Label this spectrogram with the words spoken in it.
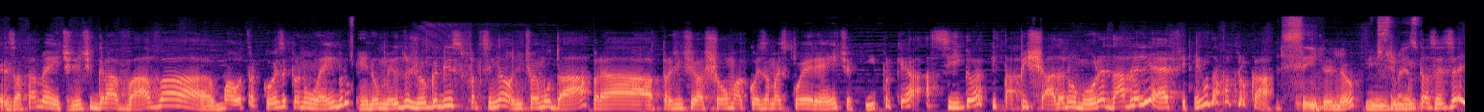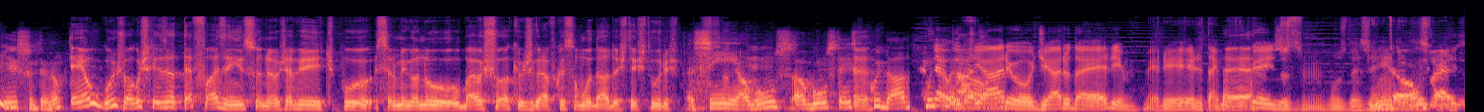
Exatamente. A gente gravava uma outra coisa que eu não lembro. E no meio do jogo eles falaram assim: não, a gente vai mudar pra, pra gente achou uma coisa mais coerente aqui, porque a, a sigla que tá pichada no muro é WLF. E não dá pra trocar. Sim. Entendeu? E mesmo. muitas vezes é isso, entendeu? Tem alguns jogos que eles até fazem isso, né? Eu já vi, tipo, se eu não me engano, o Bioshock, os gráficos são mudados, as texturas. Sim, alguns, alguns têm esse É. cuidado. Muito É, legal, o né? diário, o diário da Ellie, ele, ele tá em É. português, os, os desenhos. Então, os velho.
